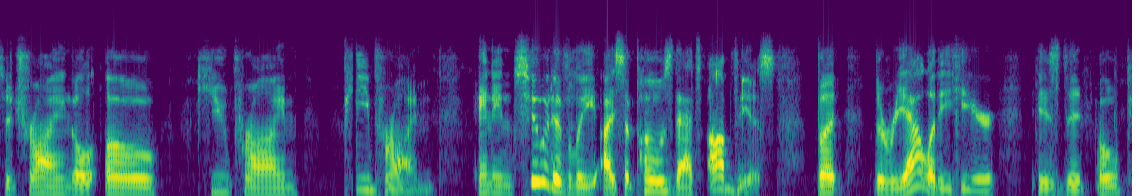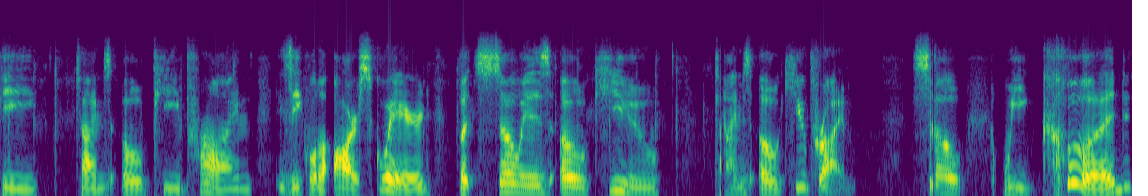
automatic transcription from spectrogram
to triangle OQ prime P prime. And intuitively, I suppose that's obvious, but the reality here is that OP times OP prime is equal to R squared, but so is OQ times OQ prime. So we could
